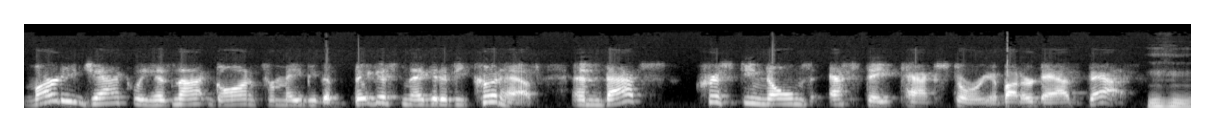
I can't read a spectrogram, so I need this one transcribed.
Marty Jackley has not gone for maybe the biggest negative he could have, and that's Kristi Noem's estate tax story about her dad's death. Mm-hmm.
